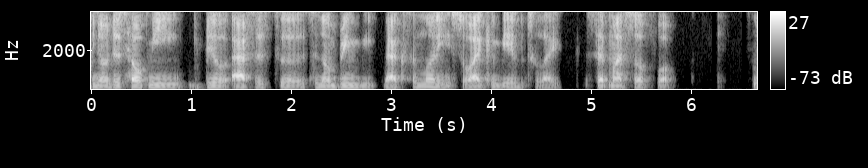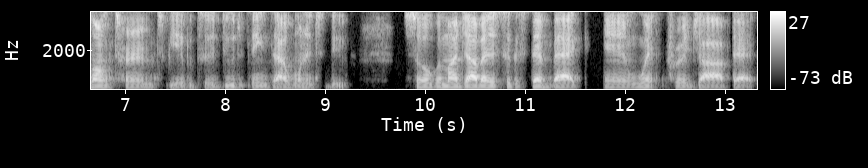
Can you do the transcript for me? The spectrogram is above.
you know just help me build assets to to know bring me back some money so I can be able to like set myself up long term to be able to do the things I wanted to do. So with my job, I just took a step back and went for a job that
